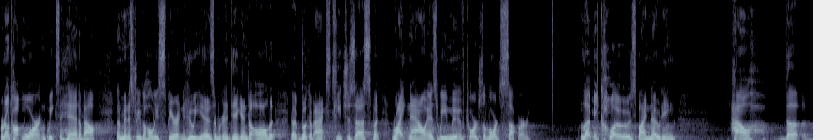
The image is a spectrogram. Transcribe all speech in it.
We're going to talk more in the weeks ahead about the ministry of the Holy Spirit and who He is, and we're going to dig into all that the book of Acts teaches us. But right now, as we move towards the Lord's Supper, let me close by noting how the,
